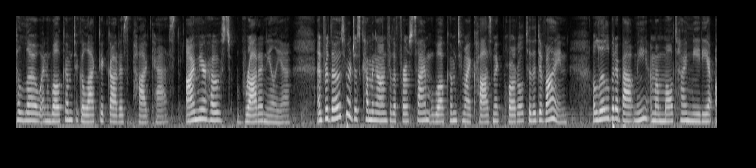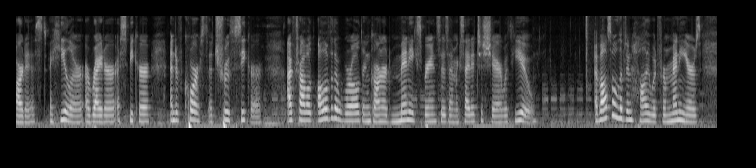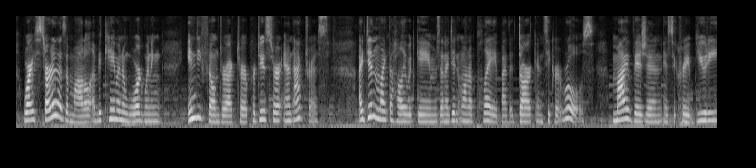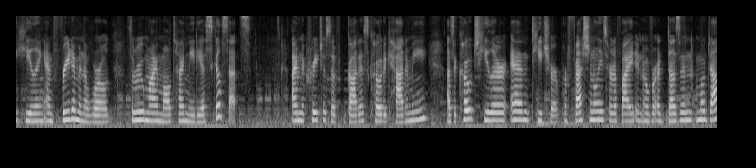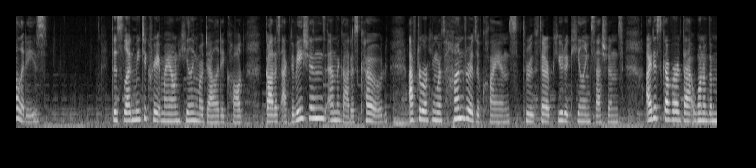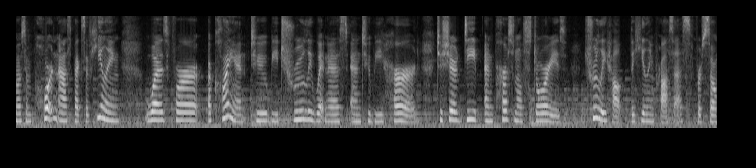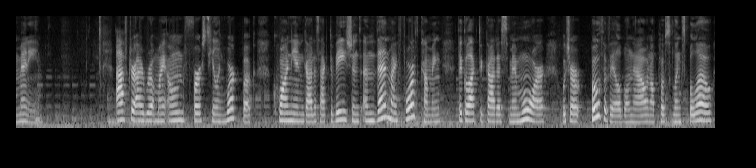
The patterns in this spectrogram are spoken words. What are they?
Hello and welcome to Galactic Goddess Podcast. I'm your host, Radha Nelia. And for those who are just coming on for the first time, welcome to my cosmic portal to the divine. A little bit about me I'm a multimedia artist, a healer, a writer, a speaker, and of course, a truth seeker. I've traveled all over the world and garnered many experiences I'm excited to share with you. I've also lived in Hollywood for many years, where I started as a model and became an award winning indie film director, producer, and actress. I didn't like the Hollywood games and I didn't want to play by the dark and secret rules. My vision is to create beauty, healing, and freedom in the world through my multimedia skill sets. I am the creatress of Goddess Code Academy as a coach, healer, and teacher, professionally certified in over a dozen modalities. This led me to create my own healing modality called Goddess Activations and the Goddess Code. After working with hundreds of clients through therapeutic healing sessions, I discovered that one of the most important aspects of healing was for a client to be truly witnessed and to be heard, to share deep and personal stories, truly helped the healing process for so many. After I wrote my own first healing workbook, Kuan Yin Goddess Activations, and then my forthcoming, The Galactic Goddess Memoir, which are both available now, and I'll post the links below,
